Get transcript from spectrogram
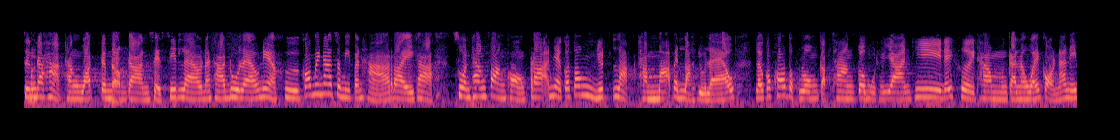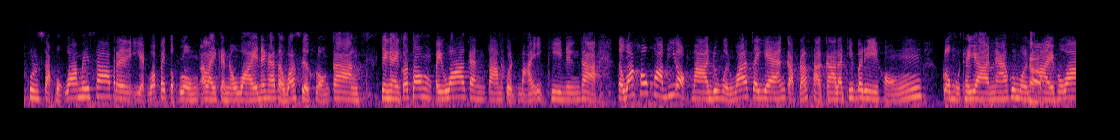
ซึ่งถ้าหากทางวัดดำเนินการเสร็จสิ้นแล้วนะคะ ดูแล้วเนี่ยคือก็ไม่น่าจะมีปัญหาอะไรค่ะ ส่วนทางฝั่งของพระเนี่ยก็ต้องยึดหลักธรรมะเป็นหลักอยู่แล้ว แล้วก็ข้อตกลงกับทางกรมอุทยานที่ได้เคยทำกันเอาไว้ก่อนหน้านี้คุณศักดิ์บอกว่าไม่ทราบรายละเอียดว่าไปตกลงอะไรกันเอาไว้นะคะ แต่ว่าเสือของกลางยังไงก็ต้องไปว่ากันตามกฎหมายอีกทีนึงค่ะ แต่ว่าข้อความที่ออกมาดูเหมือนว่าจะแย้งกับรักษาการอธิบดีของกรมอุทยานนะคะคุณมนชัยเพราะว่า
